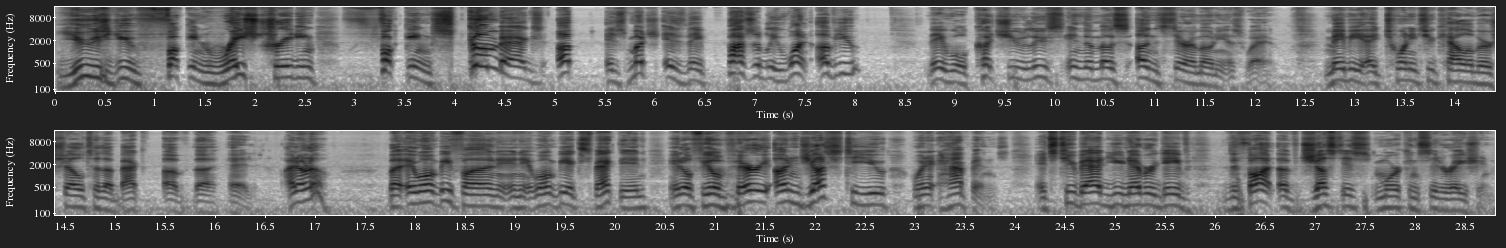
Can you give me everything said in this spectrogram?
use you fucking race trading fucking scumbags up as much as they possibly want of you, they will cut you loose in the most unceremonious way. Maybe a 22 caliber shell to the back of the head. I don't know. But it won't be fun and it won't be expected. It'll feel very unjust to you when it happens. It's too bad you never gave the thought of justice more consideration.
